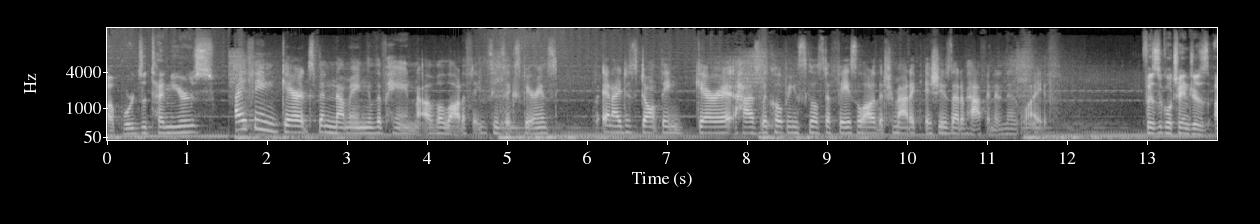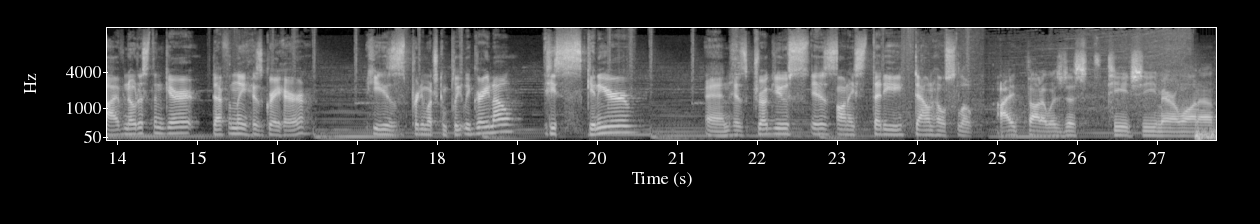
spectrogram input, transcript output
upwards of 10 years. I think Garrett's been numbing the pain of a lot of things he's experienced. And I just don't think Garrett has the coping skills to face a lot of the traumatic issues that have happened in his life. Physical changes I've noticed in Garrett definitely his gray hair. He's pretty much completely gray now. He's skinnier, and his drug use is on a steady downhill slope. I thought it was just THC, marijuana,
